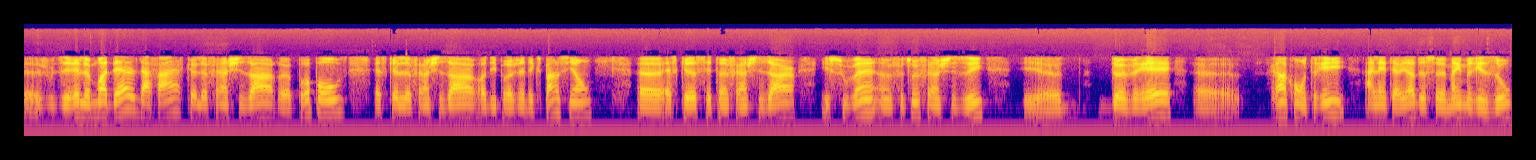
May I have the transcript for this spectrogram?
euh, je vous dirais, le modèle d'affaires que le franchiseur euh, propose. Est-ce que le franchiseur a des projets d'expansion? Euh, Est-ce que c'est un franchiseur? Et souvent, un futur franchisé devrait rencontrer à l'intérieur de ce même réseau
